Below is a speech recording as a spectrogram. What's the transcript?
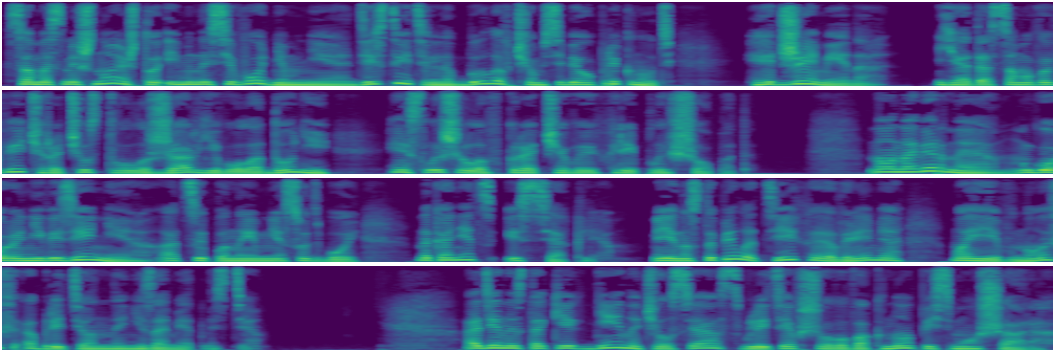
Самое смешное, что именно сегодня мне действительно было в чем себя упрекнуть. И Джемина. Я до самого вечера чувствовала жар его ладоней и слышала вкрадчивый хриплый шепот. Но, наверное, горы невезения, отсыпанные мне судьбой, наконец иссякли и наступило тихое время моей вновь обретенной незаметности. Один из таких дней начался с влетевшего в окно письмо шара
